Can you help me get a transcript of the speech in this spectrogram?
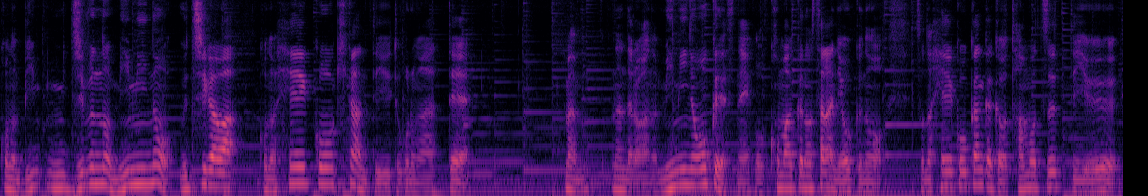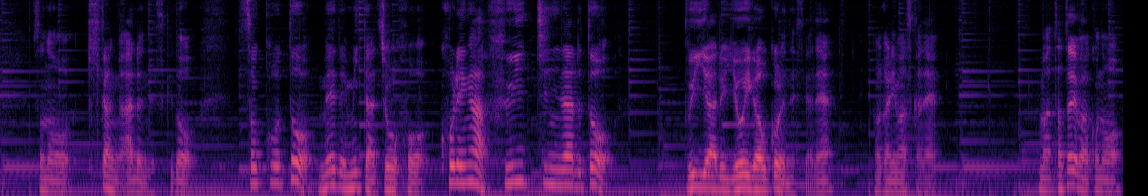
この自分の耳の内側、この平行器官っていうところがあって、まあ、なんだろう、あの耳の奥ですね、こう鼓膜のさらに奥の、その平行感覚を保つっていう、その期間があるんですけどそこと目で見た情報これが不一致になると VR 酔いが起こるんですよね。わかりますかね？まあ、例えばこの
